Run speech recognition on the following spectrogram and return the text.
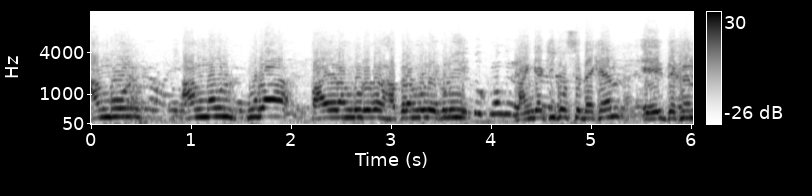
আঙ্গুল আঙ্গুল পুরা পায়ের আঙ্গুল হাতের আঙ্গুল এগুলি ভাঙ্গা কি করছে দেখেন এই দেখেন।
